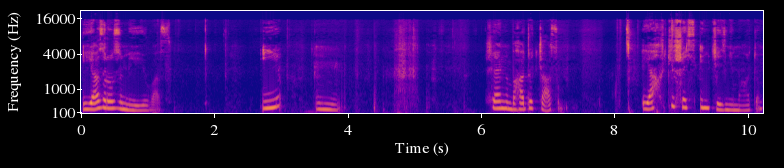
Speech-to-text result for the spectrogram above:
І я зрозумію вас. І ще небагато часу. Я хочу щось інше знімати.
